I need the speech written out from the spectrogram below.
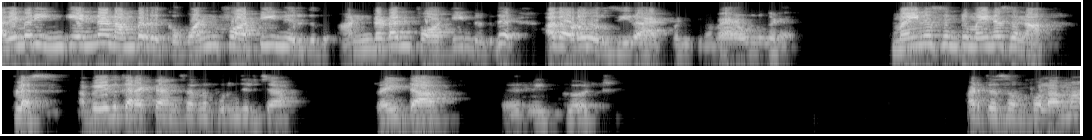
அதே மாதிரி இங்க என்ன நம்பர் இருக்கு? ஒன் ஃபார்ட்டின்னு இருக்குது. ஹண்ட்ரட் அண்ட் ஃபார்ட்டின்னு இருக்குது. அதோட ஒரு ஜீரோ ஆட் பண்ணிக்கிறோம். வேற ஒண்ணும் கிடையாது. மைனஸ் இன்ட்டு மைனஸ் என்ன பிளஸ் அப்ப எது கரெக்ட் ஆன்சர்னு புரிஞ்சிருச்சா? ரைட்டா வெரி குட் அடுத்த சம் போலாமா?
